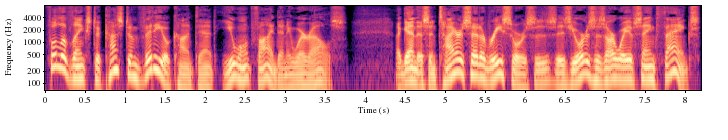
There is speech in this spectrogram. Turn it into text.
full of links to custom video content you won't find anywhere else. Again, this entire set of resources is yours as our way of saying thanks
